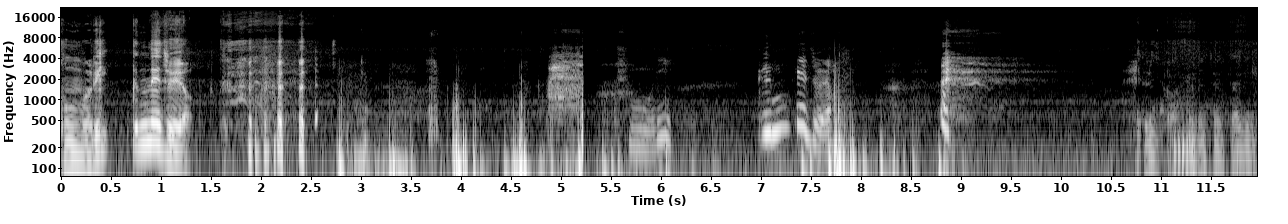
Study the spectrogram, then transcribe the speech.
국물이 끝내줘요. 국물이 끝내줘요. 그러니까 계란탕 딱이네.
